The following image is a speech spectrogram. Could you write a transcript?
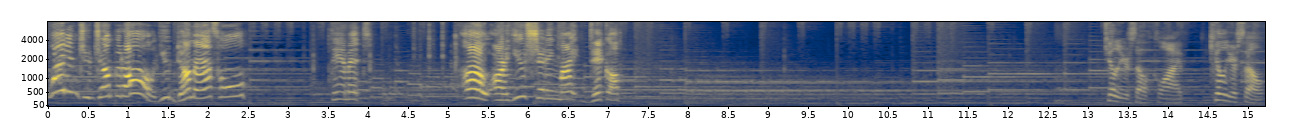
Why didn't you jump at all, you dumb asshole? Damn it. Oh, are you shitting my dick off? Kill yourself, Clive. Kill yourself.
